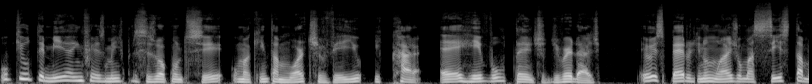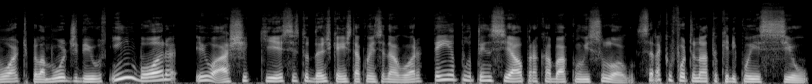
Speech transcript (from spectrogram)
o que eu temia, infelizmente, precisou acontecer. Uma quinta morte veio e, cara, é revoltante, de verdade. Eu espero que não haja uma sexta morte, pelo amor de Deus. Embora eu ache que esse estudante que a gente está conhecendo agora tenha potencial para acabar com isso logo. Será que o Fortunato que ele conheceu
